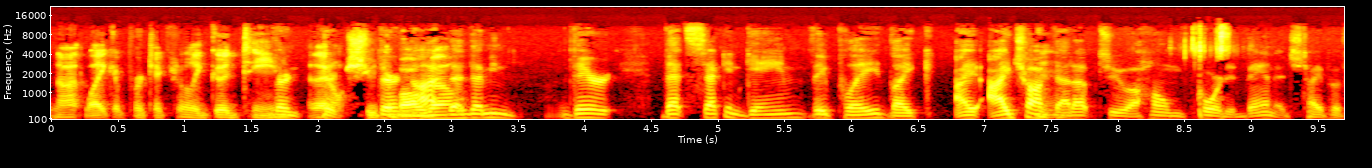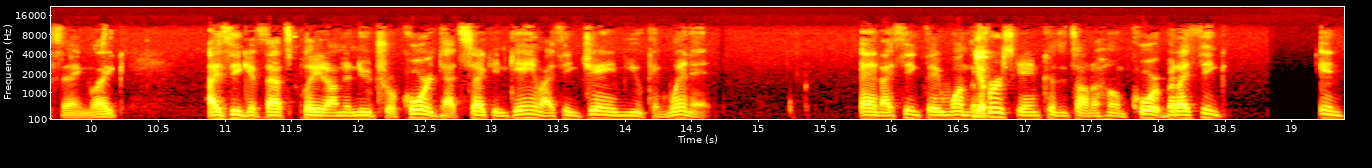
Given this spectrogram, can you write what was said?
not like a particularly good team. They're, they they're- don't shoot the ball not, well. I mean, they're that second game they played. Like I, I chalk Mhm. that up to a home court advantage type of thing. Like I think if that's played on a neutral court, that second game, I think JMU can win it. And I think they won the Yep. first game because it's on a home court. But I think in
